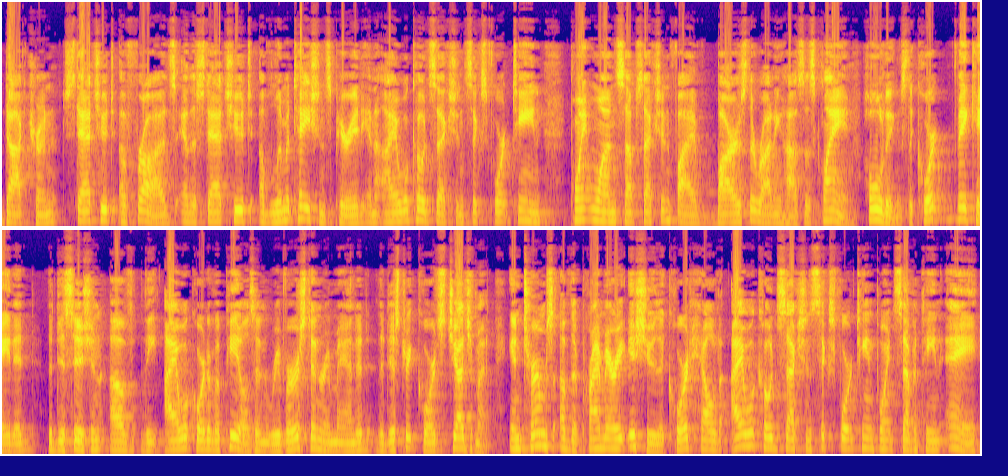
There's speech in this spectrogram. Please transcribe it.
doctrine, statute of frauds, and the statute of limitations period in Iowa Code Section 614.1, subsection 5, bars the Rottinghauses' claim. Holdings. The court vacated the decision of the Iowa Court of Appeals and reversed and remanded the district court's judgment. In terms of the primary issue, the court held Iowa Code Section 614.17a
